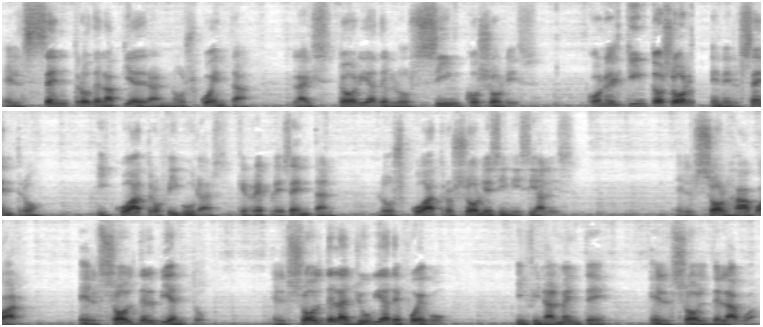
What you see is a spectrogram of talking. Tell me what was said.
el centro de la piedra nos cuenta la historia de los cinco soles, con el quinto sol en el centro y cuatro figuras que representan los cuatro soles iniciales el sol jaguar, el sol del viento, el sol de la lluvia de fuego y finalmente el sol del agua.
